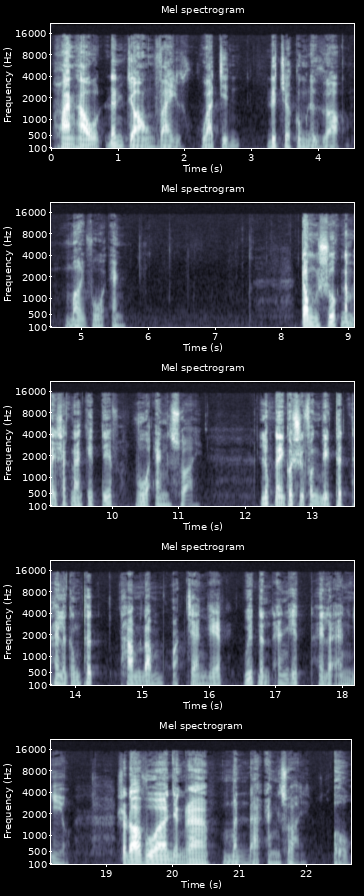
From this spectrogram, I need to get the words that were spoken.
Hoàng hậu đến chọn vài quả chín, đưa cho cung nữ gọt, mời vua ăn. Trong suốt năm bảy sắc na kế tiếp, vua ăn xoài. Lúc này có sự phân biệt thích hay là không thích, tham đắm hoặc chán ghét, quyết định ăn ít hay là ăn nhiều. Sau đó vua nhận ra mình đã ăn xoài. Ồ,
